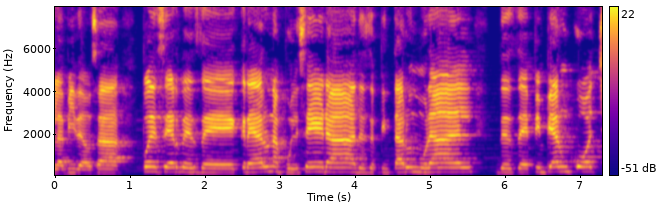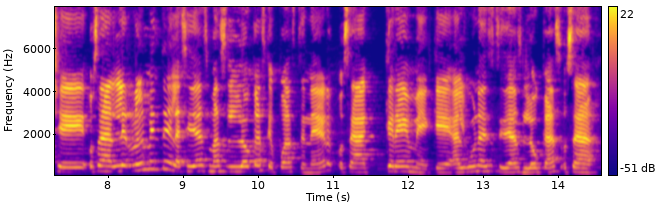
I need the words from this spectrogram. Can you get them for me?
la vida. O sea, puede ser desde crear una pulsera, desde pintar un mural, desde pimpear un coche, o sea, realmente las ideas más locas que puedas tener, o sea, créeme que alguna de esas ideas locas, o sea,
